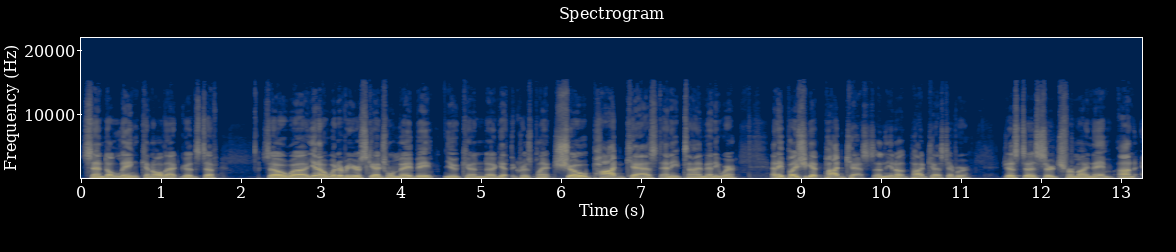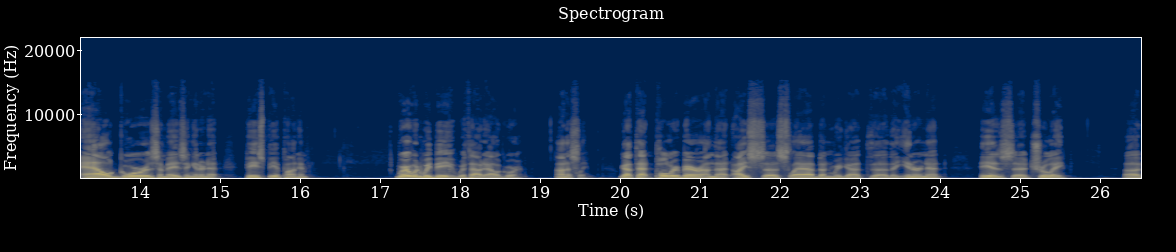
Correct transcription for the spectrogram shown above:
send a link and all that good stuff. So, uh, you know, whatever your schedule may be, you can uh, get the Chris Plante Show podcast anytime, anywhere, any place you get podcasts. And, you know, podcast everywhere. Just uh, search for my name on Al Gore's amazing internet. Peace be upon him. Where would we be without Al Gore? Honestly, we got that polar bear on that ice uh, slab, and we got uh, the internet. He is uh, truly a,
